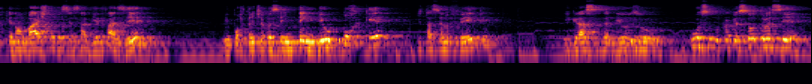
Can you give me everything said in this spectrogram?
porque não basta você saber fazer, o importante é você entender o porquê de estar sendo feito. E graças a Deus o curso do professor trouxe,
